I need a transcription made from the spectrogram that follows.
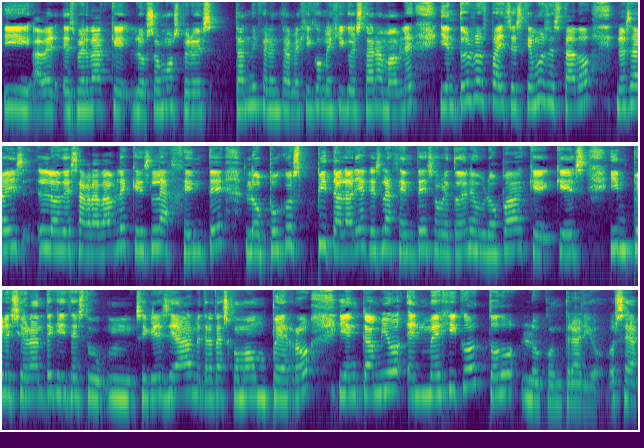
Y a ver, es verdad que lo somos, pero es tan diferente a México. México es tan amable y en todos los países que hemos estado no sabéis lo desagradable que es la gente, lo poco hospitalaria que es la gente, sobre todo en Europa, que, que es impresionante que dices tú, "Mm, si quieres ya me tratas como a un perro y en cambio en México todo lo contrario. O sea,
